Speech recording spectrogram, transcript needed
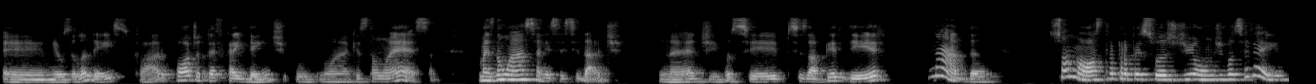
é, neozelandês, claro, pode até ficar idêntico, não é, a questão não é essa, mas não há essa necessidade, né, de você precisar perder nada. Só mostra para pessoas de onde você veio.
